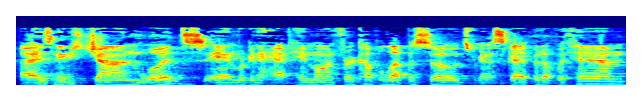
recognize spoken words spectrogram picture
Uh, his name's John Woods, and we're going to have him on for a couple episodes. We're going to Skype it up with him,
